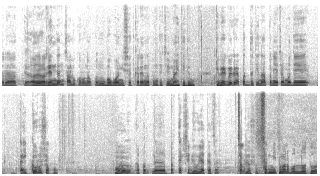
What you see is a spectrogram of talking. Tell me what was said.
तर रेनगन चालू करून आपण बघू आणि शेतकऱ्यांना पण त्याची माहिती देऊ की वेगवेगळ्या पद्धतीनं आपण याच्यामध्ये काही करू शकू. म्हणून आपण प्रत्यक्ष घेऊया त्याचा. सर मी तुम्हाला बोललो होतो.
